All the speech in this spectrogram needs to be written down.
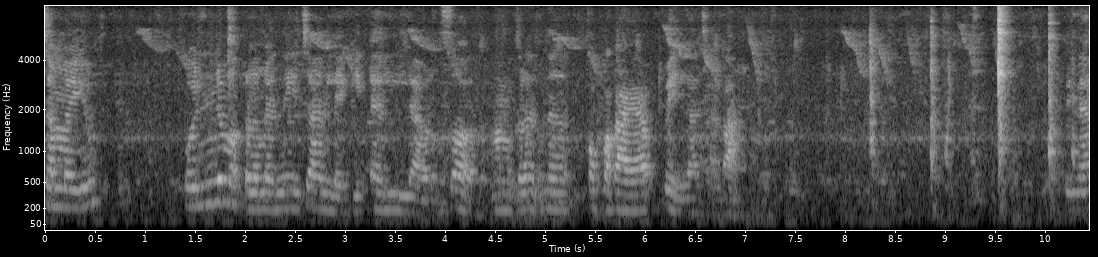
അച്ചമ്മയും പൊന്നു മക്കളും എന്ന ഈ ചാനലിലേക്ക് എല്ലാവർക്കും സ്വാഗതം. നമുക്ക് ഇന്ന് കൊപ്പക്കായ പേര് പിന്നെ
